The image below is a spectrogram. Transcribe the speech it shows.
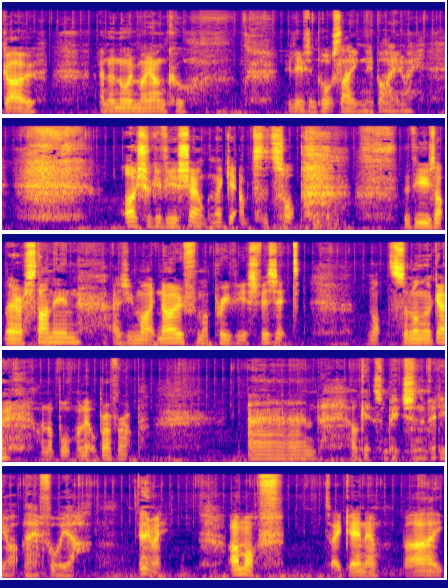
go and annoy my uncle who lives in Portslade nearby anyway. I shall give you a shout when I get up to the top. The views up there are stunning, as you might know from my previous visit, not so long ago, when I brought my little brother up. And I'll get some pictures and video up there for you. Anyway, I'm off. Take care now. Bye.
